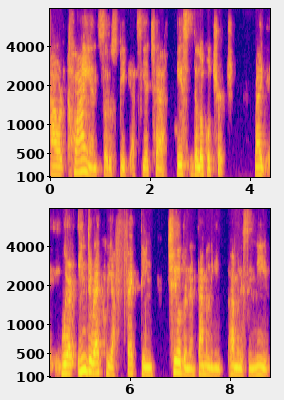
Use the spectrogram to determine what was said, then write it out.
our client, so to speak, at CHF is the local church, right? We are indirectly affecting children and family families in need,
